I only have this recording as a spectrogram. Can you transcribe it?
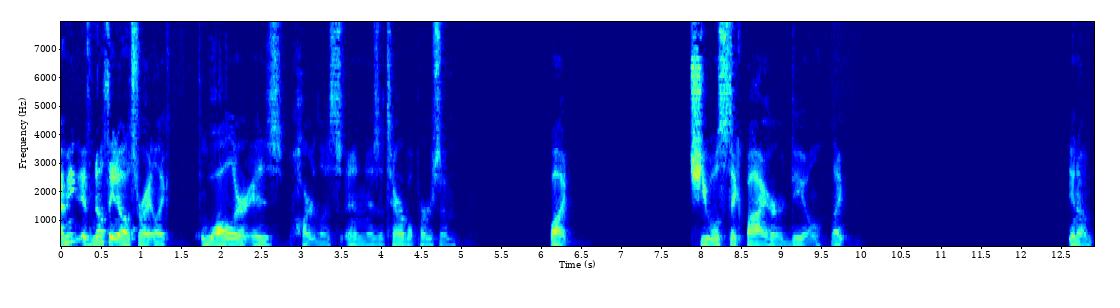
I mean, if nothing else, right? Like Waller is heartless and is a terrible person, but she will stick by her deal. Like, you know,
